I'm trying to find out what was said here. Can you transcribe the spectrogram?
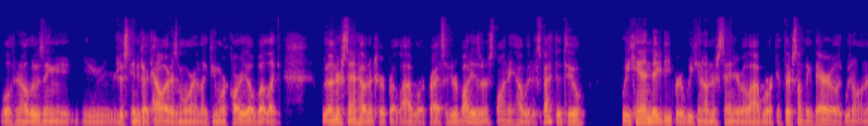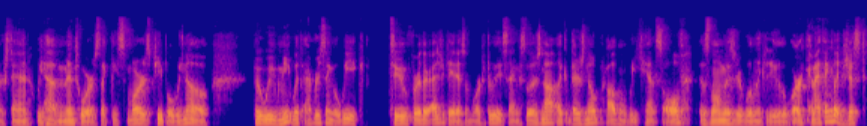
well if you're not losing you, you just need to cut calories more and like do more cardio but like we understand how to interpret lab work right? So if your body isn't responding how we'd expect it to we can dig deeper. We can understand your lab work. If there's something there like we don't understand we have mentors like these smartest people we know who we meet with every single week to further educate us and work through these things. So there's not like there's no problem we can't solve as long as you're willing to do the work. And i think like just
